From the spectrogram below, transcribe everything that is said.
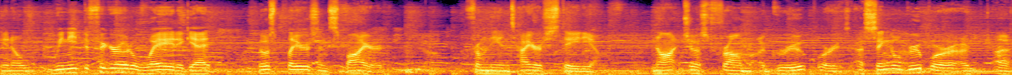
You know, we need to figure out a way to get those players inspired from the entire stadium, not just from a group or a single group or a, a,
